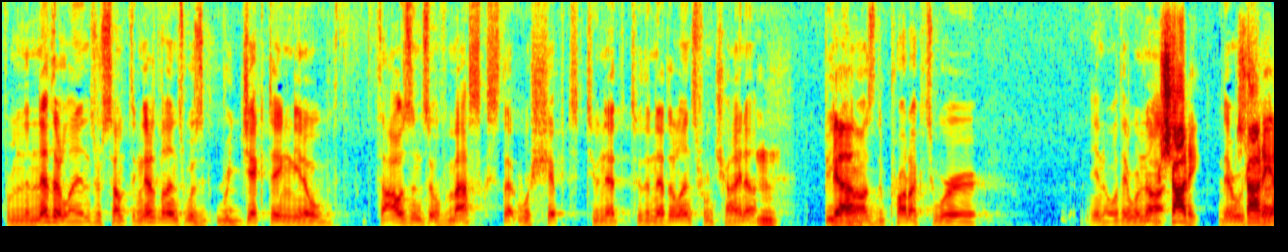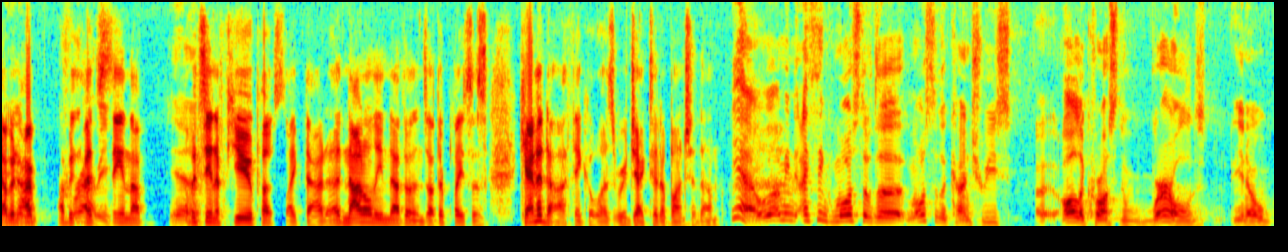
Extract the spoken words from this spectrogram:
from the Netherlands or something. Netherlands was rejecting, you know, thousands of masks that were shipped to net to the Netherlands from China mm. because yeah. the products were, you know, they were not shoddy. They were shoddy. shoddy. I've been I've, I've, been I've seen that. Yeah. I've been seeing a few posts like that. Uh, not only Netherlands, other places. Canada, I think it was, rejected a bunch of them. Yeah, well, I mean, I think most of the most of the countries uh, all across the world, you know,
